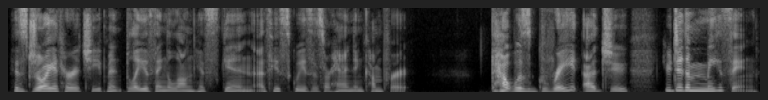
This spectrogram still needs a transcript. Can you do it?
his joy at her achievement blazing along his skin as he squeezes her hand in comfort. That was great, Aju. You did amazing.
